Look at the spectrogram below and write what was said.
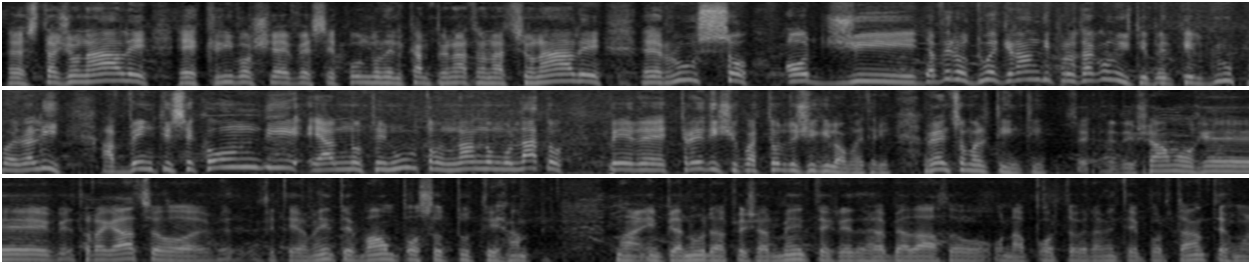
eh, stagionale, eh, Krivoshev secondo nel campionato nazionale eh, russo, oggi davvero due grandi protagonisti perché il gruppo era lì a 20 secondi e hanno tenuto, non hanno mollato per 13-14 km. Renzo Maltinti. Sì, diciamo che questo ragazzo effettivamente va un po' su tutti i campi, ma in pianura specialmente credo che abbia dato un apporto veramente importante, come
